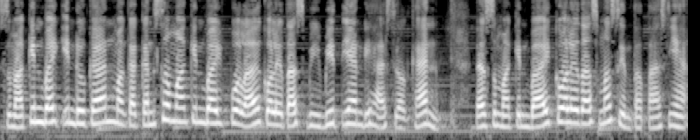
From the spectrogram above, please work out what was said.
Semakin baik indukan, maka akan semakin baik pula kualitas bibit yang dihasilkan, dan semakin baik kualitas mesin tetasnya,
